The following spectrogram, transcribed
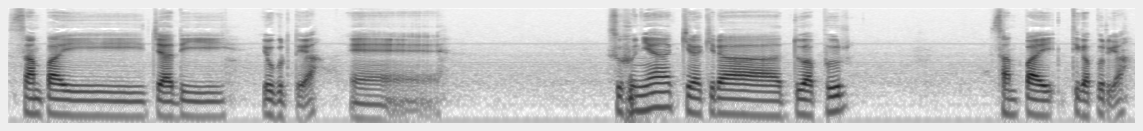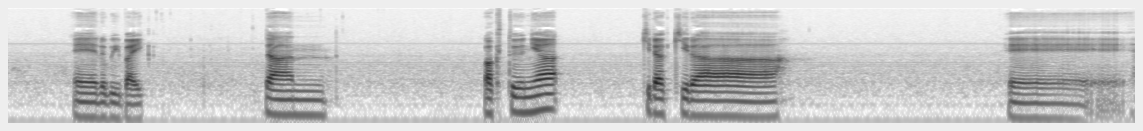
サンパイジャディヨーグルトや、えー、スフニャキラキラドゥアプル、サンパイティガプルや、えー、ルビーバイ。ダン、ワクトゥニャキラキラ、えー、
